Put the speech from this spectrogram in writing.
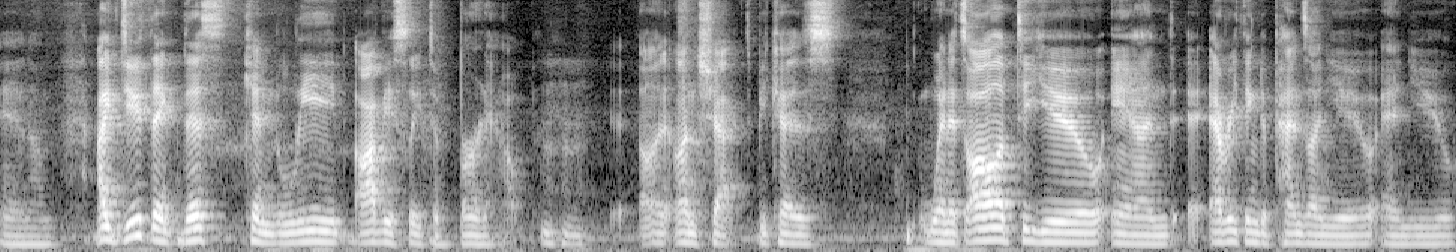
and um, I do think this can lead, obviously, to burnout un- unchecked because when it's all up to you and everything depends on you and you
